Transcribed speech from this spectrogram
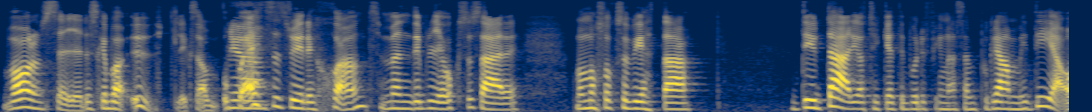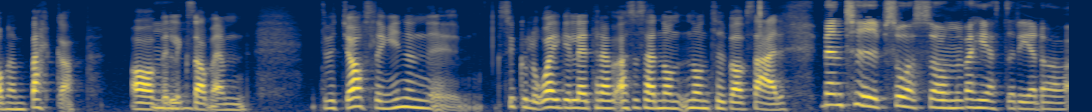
vad de säger. Det ska bara ut liksom. Och Ja. på ett sätt så är det skönt, men det blir också så här. Man måste också veta. Det är ju där jag tycker att det borde finnas en programidé om en backup av liksom en, det vet jag, släng in en eh, psykolog eller terapeut, alltså så här, någon, någon typ av så här. Men typ så som, vad heter det då?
